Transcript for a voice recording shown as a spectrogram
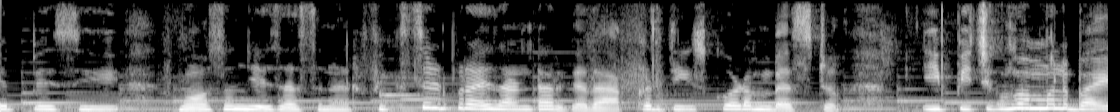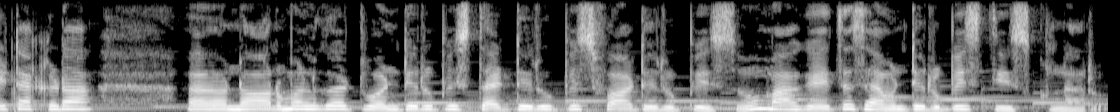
చెప్పేసి మోసం చేసేస్తున్నారు. ఫిక్స్డ్ ప్రైస్ అంటారు కదా అక్కడ తీసుకోవడం బెస్ట్ ఈ పిచ్చుకు బొమ్మలు బయట అక్కడ నార్మల్గా twenty rupees thirty rupees forty rupees మాకైతే సెవెంటీ రూపీస్ తీసుకున్నారు.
